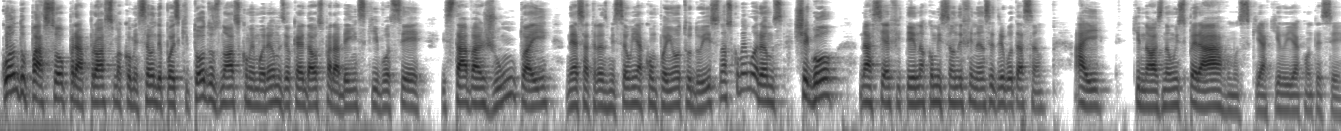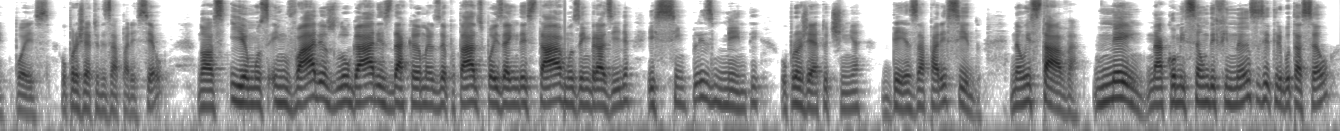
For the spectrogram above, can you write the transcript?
Quando passou para a próxima comissão, depois que todos nós comemoramos, eu quero dar os parabéns que você estava junto aí nessa transmissão e acompanhou tudo isso, nós comemoramos. Chegou na CFT, na Comissão de Finanças e Tributação. Aí que nós não esperávamos que aquilo ia acontecer, pois o projeto desapareceu. Nós íamos em vários lugares da Câmara dos Deputados, pois ainda estávamos em Brasília e simplesmente o projeto tinha desaparecido. Não estava nem na Comissão de Finanças e Tributação,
